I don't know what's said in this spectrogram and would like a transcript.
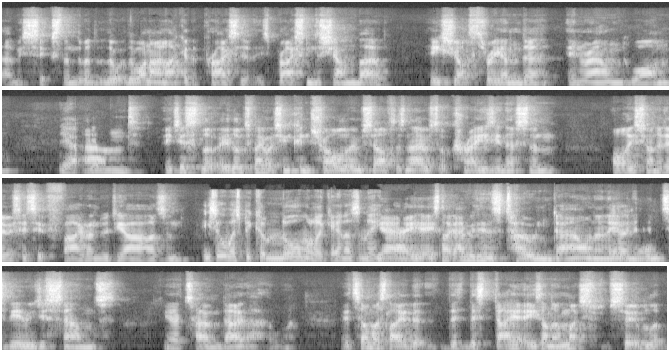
um, his sixth under, but the, the, one I like at the price is Bryson DeChambeau. He shot three under in round one. Yeah. And yeah. it just look he looks very much in control of himself. There's no sort of craziness and all he's trying to do is hit it 500 yards and he's almost become normal again hasn't he yeah it's like everything's toned down and yeah. even in an interview he just sounds you know toned down it's almost like this diet he's on a much suitable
